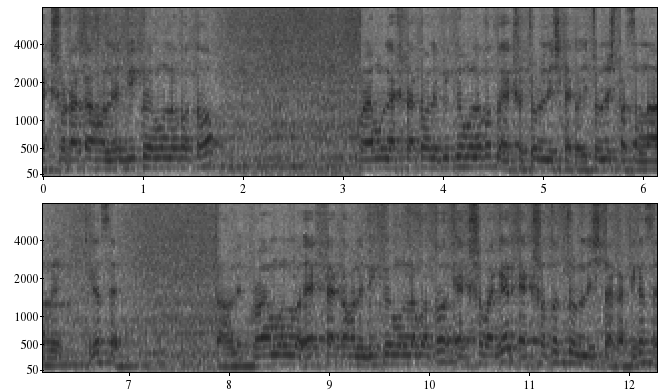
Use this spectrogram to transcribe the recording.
একশো টাকা হলে বিক্রয় মূল্য কত? ক্রয় মূল্য একশো টাকা হলে বিক্রয় মূল্য কত? একশো চল্লিশ টাকা। চল্লিশ পার্সেন্ট লাভে, ঠিক আছে? তাহলে ক্রয় মূল্য এক টাকা হলে বিক্রয় মূল্য কত? একশো ভাগের একশত চল্লিশ টাকা, ঠিক আছে?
